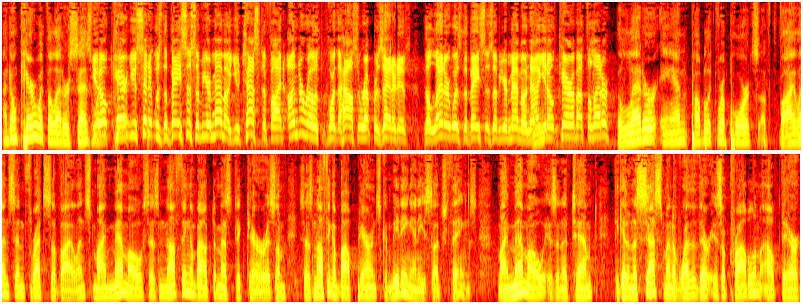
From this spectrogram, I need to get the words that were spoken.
I don't care what the letter says. You What don't care. You said it was the basis of your memo. You testified under oath before the House of Representatives. The letter was the basis of your memo. Now you don't care about the letter? The letter and public reports of violence and threats of violence. My memo says nothing about domestic terrorism, says nothing about parents committing any such things. My memo is an attempt to get an assessment of whether there is a problem out there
